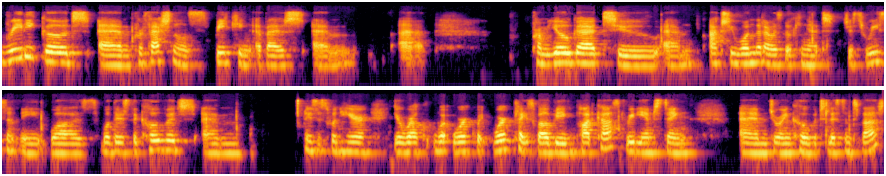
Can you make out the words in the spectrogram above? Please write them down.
really good um, professionals speaking about um, uh, from yoga to um, actually one that I was looking at just recently was well, there's the COVID is this one here, your work, work, workplace wellbeing podcast. Really interesting um, during COVID to listen to that.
